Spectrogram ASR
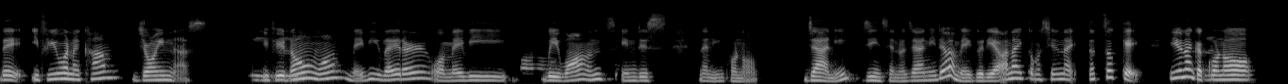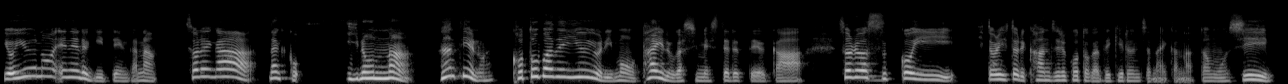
で、if you wanna come, join us. If you don't want, maybe later, or maybe we want in this 何？このジャーニー、人生のジャーニーでは巡り合わないかもしれない。That's okay. っていうなんかこの余裕のエネルギーっていうかな、それがなんかこういろんな、なんていうの？言葉で言うよりも態度が示してるっていうか、それはすっごい一人一人感じることができるんじゃないかなと思うし、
